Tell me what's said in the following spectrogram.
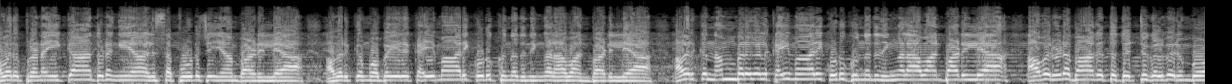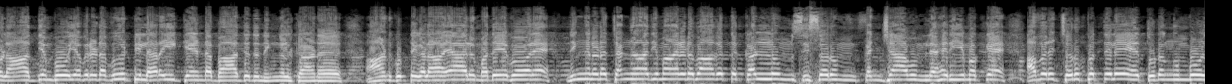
അവർ പ്രണയിക്കാൻ തുടങ്ങിയാൽ സപ്പോർട്ട് ചെയ്യാൻ പാടില്ല. അവർക്ക് മൊബൈൽ കൈമാറി കൊടുക്കുന്നത് നിങ്ങളാവാൻ പാടില്ല. അവർക്ക് നമ്പറുകൾ കൈമാറി കൊടുക്കുന്നത് നിങ്ങളാവാൻ പാടില്ല. അവരുടെ ഭാഗത്ത് തെറ്റുകൾ വരുമ്പോൾ ആദ്യം പോയി അവരുടെ വീട്ടിൽ അറിയിക്കേണ്ട ബാധ്യത നിങ്ങൾക്കാണ്. ആൺകുട്ടികളായാലും അതേപോലെ നിങ്ങളുടെ ചങ്ങാതിമാരുടെ ഭാഗത്ത് കള്ളും സിസറും കഞ്ചാവും ലഹരിയും ഒക്കെ അവർ ചെറുപ്പത്തിലേ തുടങ്ങുമ്പോൾ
